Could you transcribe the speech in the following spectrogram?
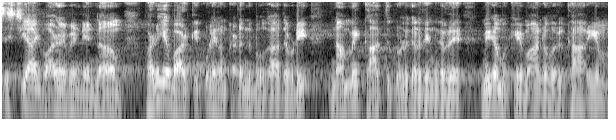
சிருஷ்டியாய் வாழ வேண்டிய நாம் பழைய வாழ்க்கைக்குள்ளே நாம் கடந்து போகாதபடி நம்மை காத்துக்கொள்கிறது என்கிறது மிக முக்கியமான ஒரு காரியம்.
